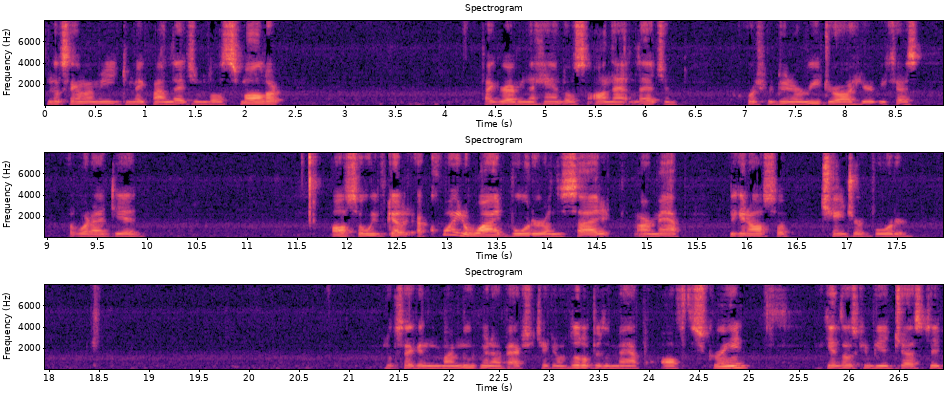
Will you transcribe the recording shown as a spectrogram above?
Looks like I'm going to need to make my legend a little smaller by grabbing the handles on that legend. Of course, we're doing a redraw here because of what I did. Also, we've got a quite a wide border on the side of our map. We can also change our border. looks like in my movement I've actually taken a little bit of the map off the screen. Again, those can be adjusted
